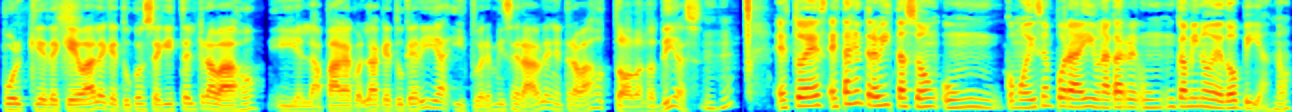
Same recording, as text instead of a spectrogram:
Porque de qué vale que tú conseguiste el trabajo y la paga con la que tú querías y tú eres miserable en el trabajo todos los días. Esto es, estas entrevistas son un, como dicen por ahí, una un, un, camino de dos vías, ¿no?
